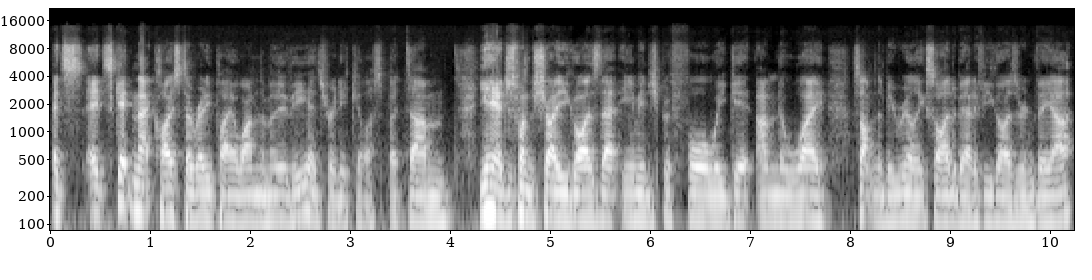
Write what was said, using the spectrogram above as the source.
it's it's getting that close to Ready Player One, the movie. It's ridiculous, but um, yeah, I just wanted to show you guys that image before we get underway. Something to be really excited about if you guys are in VR.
